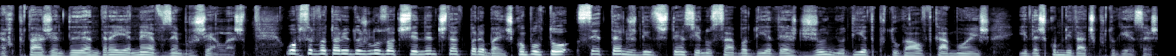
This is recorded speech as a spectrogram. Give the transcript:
A reportagem de Andreia Neves em Bruxelas. O Observatório dos Lusodescendentes está de parabéns. Completou sete anos de existência no sábado, dia 10 de junho, dia de Portugal de Camões e das comunidades portuguesas.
